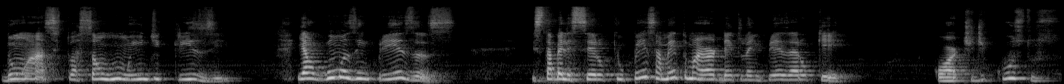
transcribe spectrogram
de uma situação ruim de crise. E algumas empresas estabeleceram que o pensamento maior dentro da empresa era o quê? Corte de custos.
